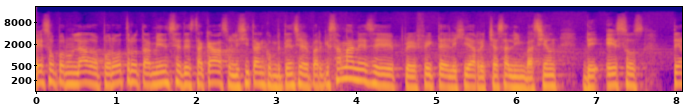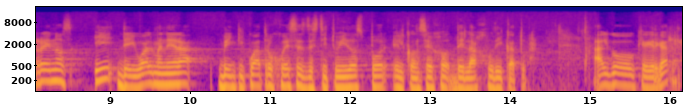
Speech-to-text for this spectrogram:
Eso por un lado. Por otro, también se destacaba, solicitan competencia de Parques Amanes, eh, prefecta elegida rechaza la invasión de esos terrenos y de igual manera 24 jueces destituidos por el Consejo de la Judicatura. ¿Algo que agregar?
